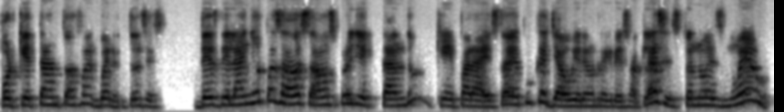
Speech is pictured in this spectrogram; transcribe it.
¿Por qué tanto afán? Bueno, entonces, desde el año pasado estábamos proyectando que para esta época ya hubiera un regreso a clases. Esto no es nuevo.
